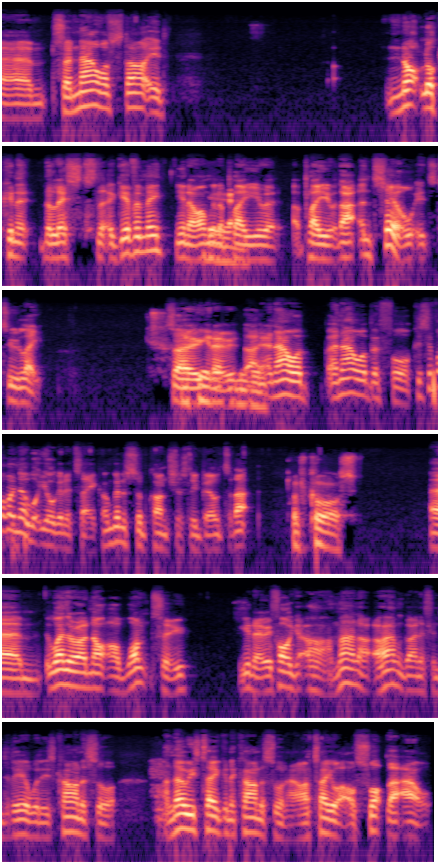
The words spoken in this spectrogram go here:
Um, so now I've started not looking at the lists that are given me. You know, I'm going to play you at play you at that until it's too late. So you know, you like an hour an hour before, because if I know what you're going to take, I'm going to subconsciously build to that. Of course. Um, whether or not I want to, you know, if I go, oh man, I, I haven't got anything to deal with his Carnosaur. I know he's taking a Carnosaur now. I'll tell you what, I'll swap that out.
